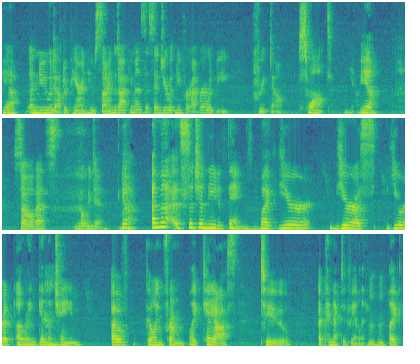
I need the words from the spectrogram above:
yeah A new adoptive parent who signed the documents that said you're with me forever would be freaked out. swamped Yeah. yeah So that's what we did. Yeah, and that it's such a needed thing. Mm-hmm. Like you're you're a you're a, a link in the mm-hmm. chain of going from like chaos to a connected family. Mm-hmm. Like,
